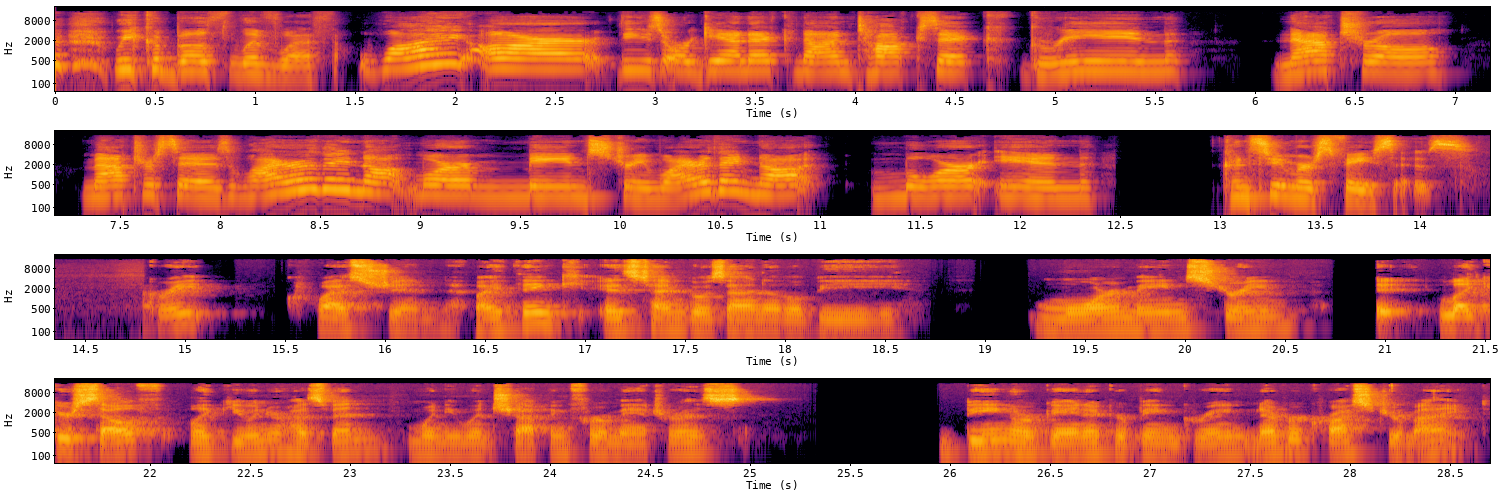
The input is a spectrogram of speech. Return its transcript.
we could both live with. Why are these organic, non toxic, green, natural mattresses, why are they not more mainstream? Why are they not more in consumers' faces? Great question. I think as time goes on, it'll be more mainstream. It, like yourself, like you and your husband, when you went shopping for a mattress, being organic or being green never crossed your mind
